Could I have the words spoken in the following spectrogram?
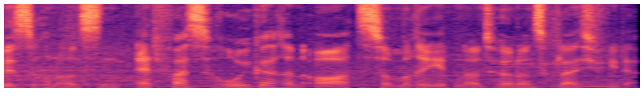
Wir suchen uns einen etwas ruhigeren Ort zum Reden und hören uns gleich wieder.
